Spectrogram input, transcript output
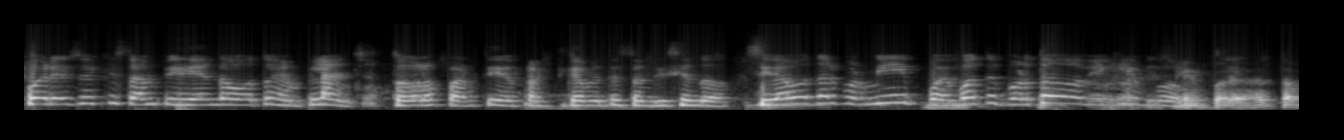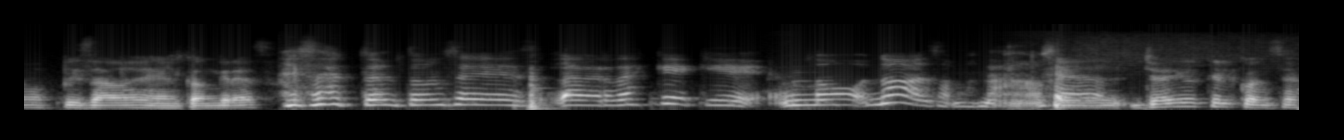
Por eso es que están pidiendo votos en plancha. Todos los partidos prácticamente están diciendo, si va a votar por mí, pues vote por todo mi equipo. Y por eso estamos pisados en el Congreso. Exacto, entonces la verdad es que, que no, no avanzamos nada. O sea, El- yo digo que el Consejo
